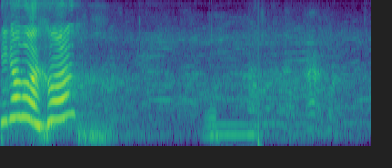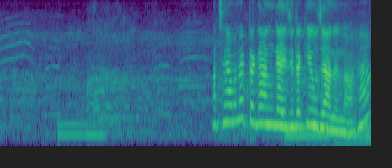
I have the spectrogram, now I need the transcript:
কি গাবো এখন? আচ্ছা এমন একটা গান গাই যেটা কেউ জানে না হ্যাঁ?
